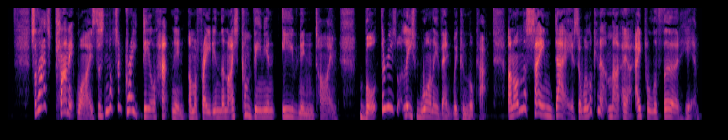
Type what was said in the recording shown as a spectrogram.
So that's planet wise. There's not a great deal happening, I'm afraid, in the nice, convenient evening time. But there is at least one event we can look at. And on the same day, so we're looking at uh, April the 3rd here.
